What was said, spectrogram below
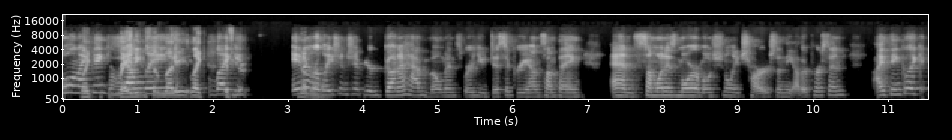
Well, and like I think berating yelling, somebody, like, like in No, a relationship, you're gonna have moments where you disagree on something and someone is more emotionally charged than the other person. I think like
